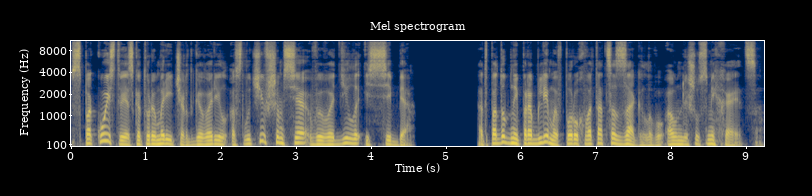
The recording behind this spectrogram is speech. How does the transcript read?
Спокойствие, с которым Ричард говорил о случившемся, выводило из себя. От подобной проблемы впору хвататься за голову, а он лишь усмехается.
